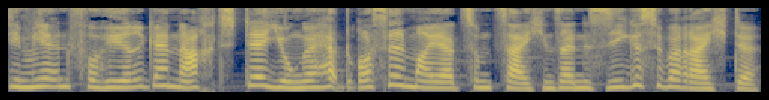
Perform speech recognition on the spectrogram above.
die mir in vorheriger Nacht der junge Herr Drosselmeier zum Zeichen seines Sieges überreichte.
